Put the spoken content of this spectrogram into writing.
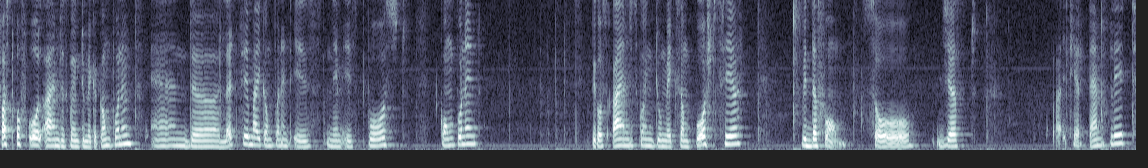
first of all I am just going to make a component and uh, let's say my component is name is post component because I am just going to make some posts here with the form. So just write here template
